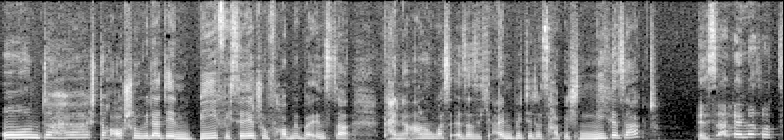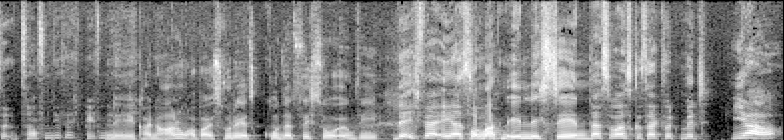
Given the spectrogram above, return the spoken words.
Und da höre ich doch auch schon wieder den Beef. Ich sehe den schon vor mir bei Insta. Keine Ahnung, was Elsa sich einbietet, das habe ich nie gesagt. Ist Alena so? Zoffen die sich? Beefen die Nee, sich? keine Ahnung, aber es würde jetzt grundsätzlich so irgendwie Nee, ich wäre eher so, Formaten ähnlich sehen. dass sowas gesagt wird mit Ja.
